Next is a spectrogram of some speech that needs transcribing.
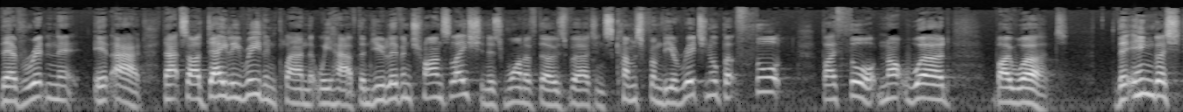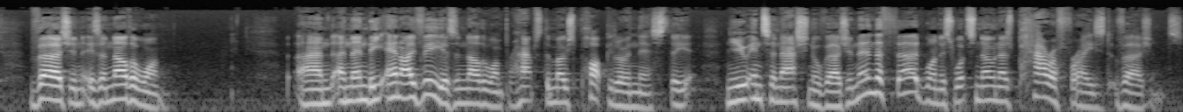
they've written it, it, out. That's our daily reading plan that we have. The New Living Translation is one of those versions. Comes from the original, but thought by thought, not word by word. The English version is another one. And, and then the NIV is another one, perhaps the most popular in this, the New International Version. Then the third one is what's known as paraphrased versions.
